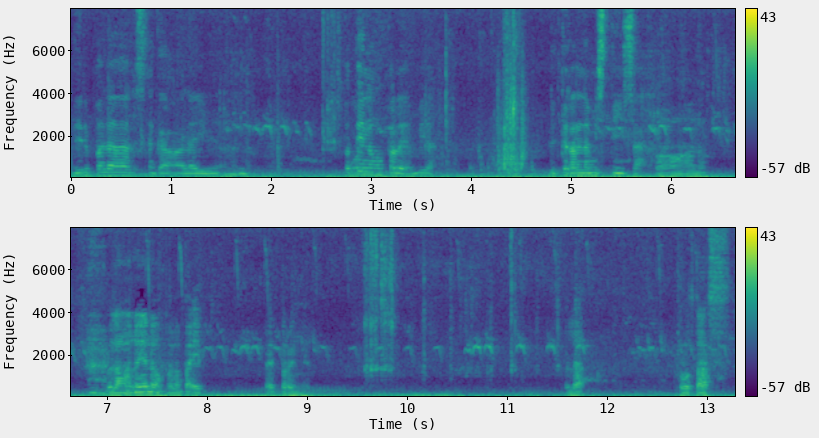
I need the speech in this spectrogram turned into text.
Rin pala nagkakalayo yung ano. Pati naman pala yung biya. Literal na mistisa. Oo, ano. Walang ano yan, oh. Walang pait. Pait pa rin yan. Wala. Prutas.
